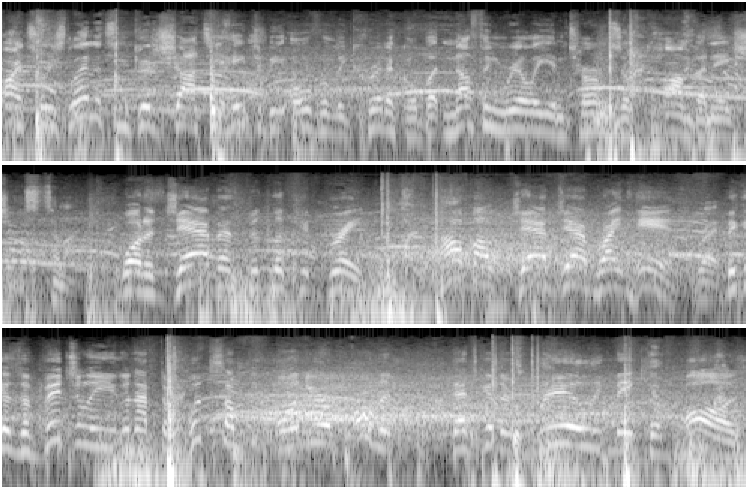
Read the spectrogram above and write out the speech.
All right, so he's landed some good shots. You hate to be overly critical, but nothing really in terms of combinations tonight. Well, the jab has been looking great. How about jab, jab, right hand? Right. Because eventually you're going to have to put something on your opponent that's going to really make him pause.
